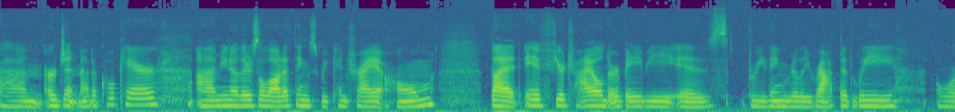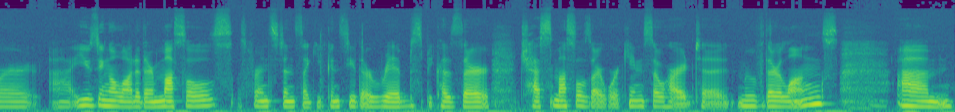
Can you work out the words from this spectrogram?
um, urgent medical care. Um, you know, there's a lot of things we can try at home. But if your child or baby is breathing really rapidly or uh, using a lot of their muscles, for instance, like you can see their ribs because their chest muscles are working so hard to move their lungs, um,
